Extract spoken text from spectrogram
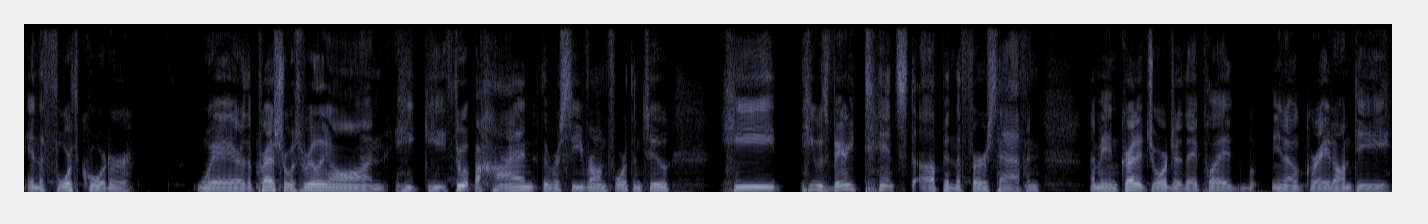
in the fourth quarter where the pressure was really on. He he threw it behind the receiver on fourth and two. He he was very tensed up in the first half, and I mean credit Georgia. They played you know great on D.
